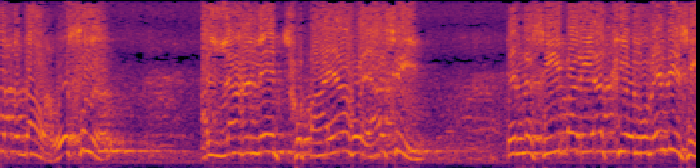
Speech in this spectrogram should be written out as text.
آپ دا حسن اللہ نے چھپایا ہوا سی۔ تے نصیب والی اکھی انہوں وہی سی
